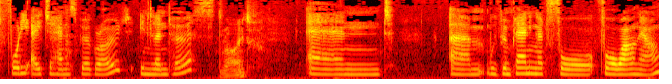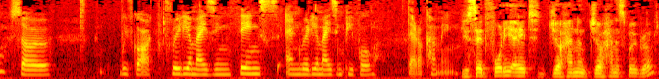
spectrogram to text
48 Johannesburg Road in Lyndhurst, Right. and um, we've been planning it for for a while now. So we've got really amazing things and really amazing people that are coming. You said 48 Johann- Johannesburg Road?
